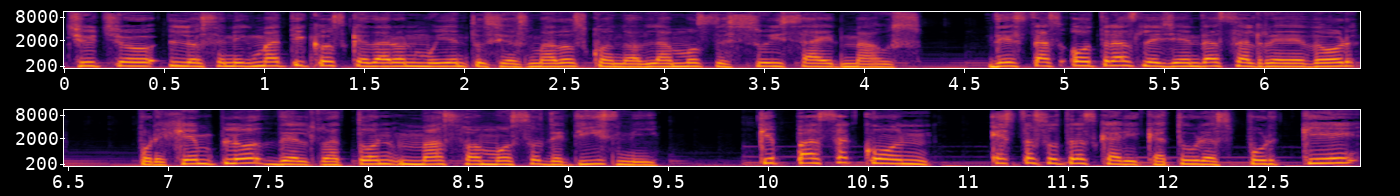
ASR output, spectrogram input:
Chucho, los enigmáticos quedaron muy entusiasmados cuando hablamos de Suicide Mouse, de estas otras leyendas alrededor, por ejemplo, del ratón más famoso de Disney. ¿Qué pasa con estas otras caricaturas? ¿Por qué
